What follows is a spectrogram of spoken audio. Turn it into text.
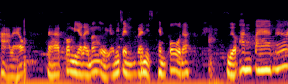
คาแล้วนะครับก็มีอะไรบ้างเอ่ย อันนี้เป็น Vanish Tempo นะ เหลือพันแปดนะฮะ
